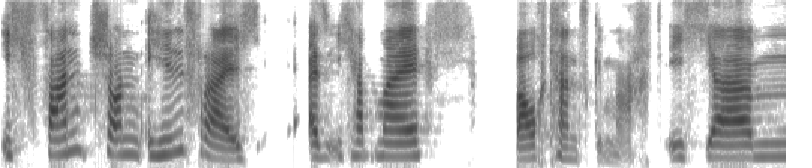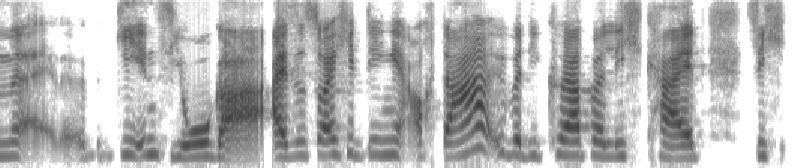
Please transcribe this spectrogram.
ich fand schon hilfreich, also ich habe mal Bauchtanz gemacht. Ich ähm, gehe ins Yoga. Also solche Dinge auch da über die Körperlichkeit sich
